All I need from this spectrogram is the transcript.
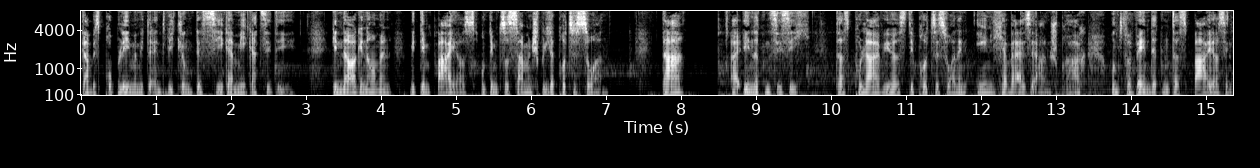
gab es Probleme mit der Entwicklung des Sega Mega CD, Genau genommen mit dem BIOS und dem Zusammenspiel der Prozessoren. Da erinnerten sie sich, dass Polybius die Prozessoren in ähnlicher Weise ansprach und verwendeten das BIOS in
